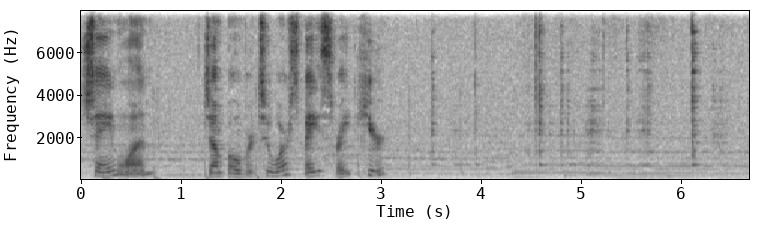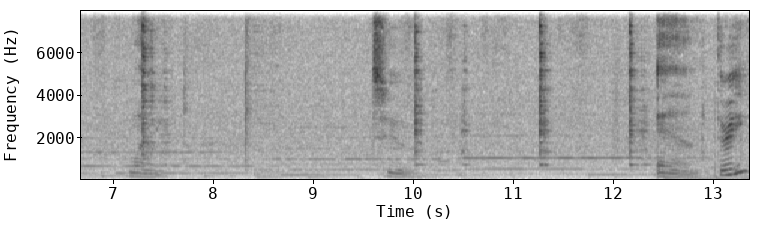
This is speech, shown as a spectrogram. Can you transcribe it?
Chain one, jump over to our space right here. One, two, and three.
